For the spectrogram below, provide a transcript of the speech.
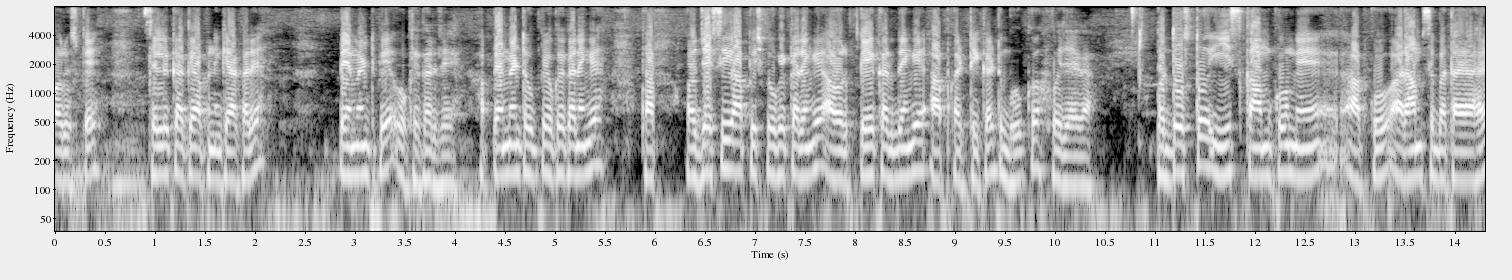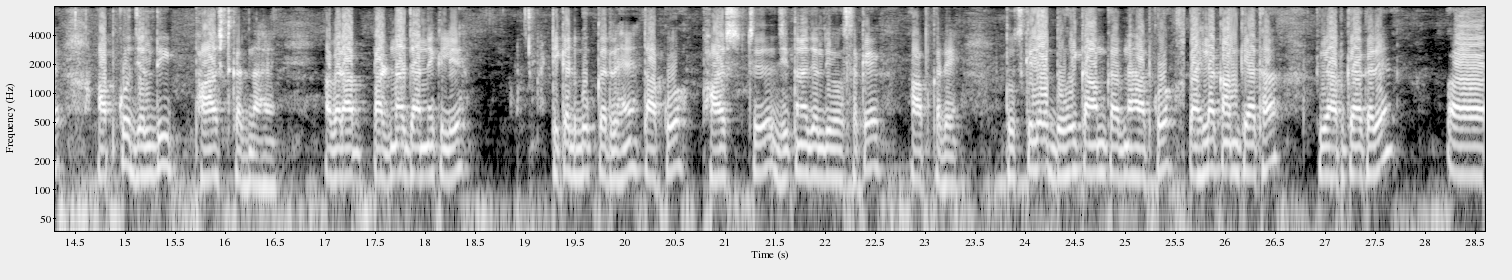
और उस पर सेलेक्ट करके अपने क्या करें? पेमेंट पे ओके कर दें। आप पेमेंट पे ओके करेंगे तो आप, और जैसे ही आप इस पर ओके करेंगे और पे कर देंगे, आपका टिकट बुक हो जाएगा। पर दोस्तों, इस काम को मैं आपको आराम से बताया है। आपको जल्दी फास्ट करना है। अगर आप पटना जाने के लिए टिकट बुक कर रहे हैं तो आपको फास्ट जितना जल्दी हो सके आप करें। तो उसके लिए दो ही काम करना है आपको। पहला काम क्या था? कि आप क्या करें? आ,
